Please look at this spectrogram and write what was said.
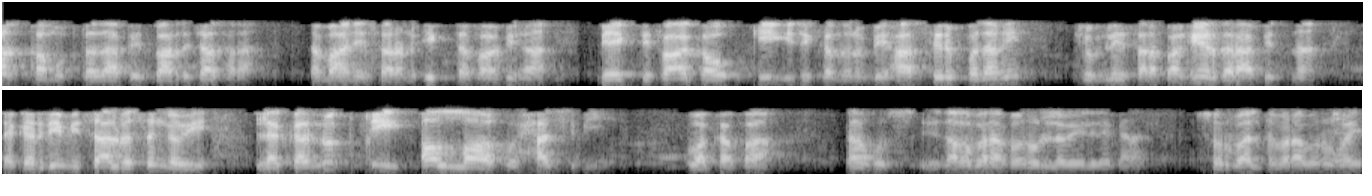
دقه مبتدا په اعتبار د چا سره تمانه سره نو اکتفا بها به اکتفا کو کیږي چې کمونو بها صرف په دغه جمله سره بغیر درابط نه لکه دې مثال وسنګ وی لکه نطقي الله حسبي وکفا دا خو دغه برابر ول ویل ده کنه سور بال ته برابر وای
